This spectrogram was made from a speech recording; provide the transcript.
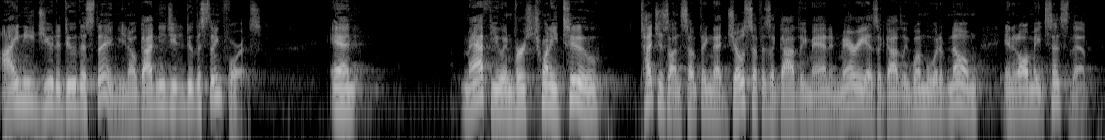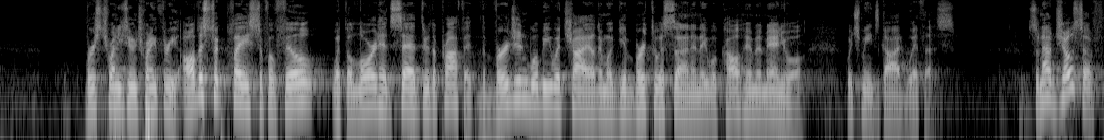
I need you to do this thing. You know, God needs you to do this thing for us. And Matthew in verse 22 touches on something that Joseph, as a godly man, and Mary, as a godly woman, would have known, and it all made sense to them. Verse 22 and 23 All this took place to fulfill what the Lord had said through the prophet The virgin will be with child and will give birth to a son, and they will call him Emmanuel which means God with us. So now Joseph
